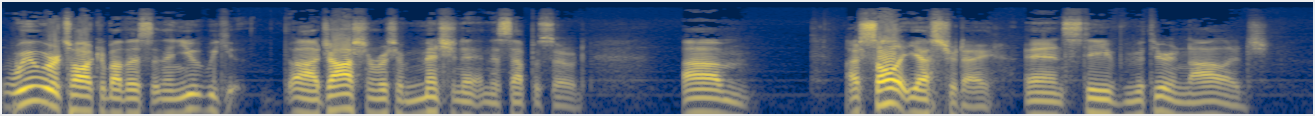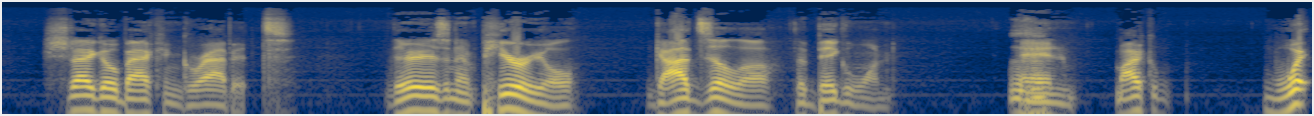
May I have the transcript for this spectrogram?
we were talking about this, and then you we uh, Josh and Rich have mentioned it in this episode. Um, I saw it yesterday, and Steve, with your knowledge, should I go back and grab it? There is an Imperial Godzilla, the big one, Mhm. and Michael, what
